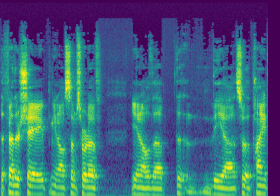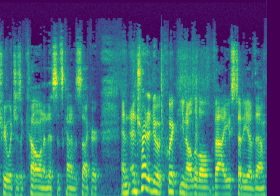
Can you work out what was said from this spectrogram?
the feather shape, you know, some sort of, you know, the, the, the uh, sort of the pine tree, which is a cone, and this is kind of a sucker, and, and try to do a quick, you know, little value study of them.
